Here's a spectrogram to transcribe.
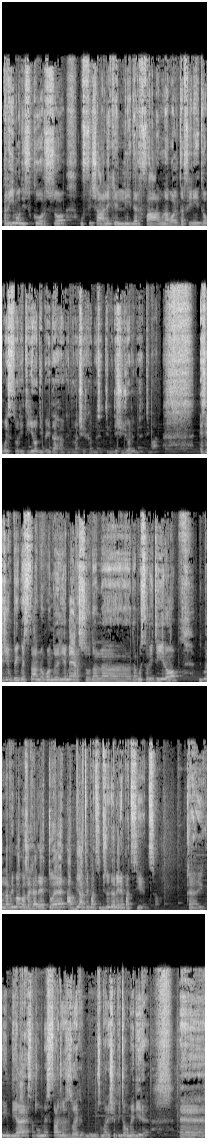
primo discorso ufficiale che il leader fa una volta finito questo ritiro di Beida che dura circa due settimane, dieci giorni, due settimane. E Xi Jinping quest'anno, quando è riemerso dal, da questo ritiro, la prima cosa che ha detto è abbiate pazienza, bisogna avere pazienza Ok, quindi è stato un messaggio che è stato insomma, recepito come dire, eh,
